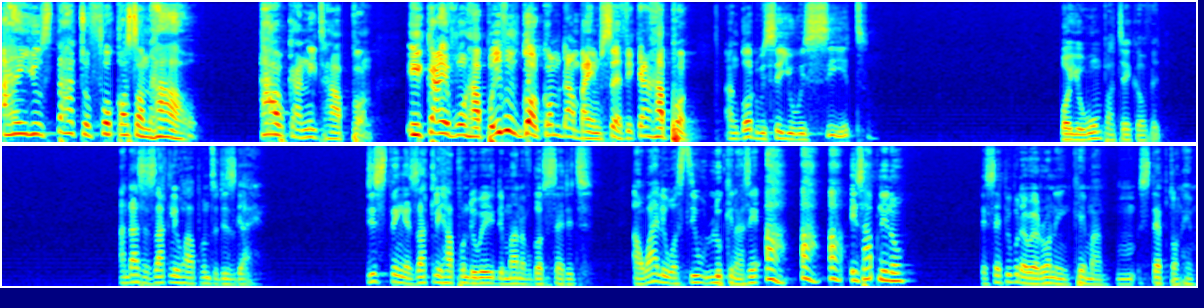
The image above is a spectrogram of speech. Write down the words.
and you start to focus on how. How can it happen? It can't even happen. Even if God come down by himself, it can't happen. And God will say, You will see it, but you won't partake of it. And that's exactly what happened to this guy. This thing exactly happened the way the man of God said it. And while he was still looking and saying, ah, ah, ah, it's happening, no. They said people that were running came and stepped on him.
